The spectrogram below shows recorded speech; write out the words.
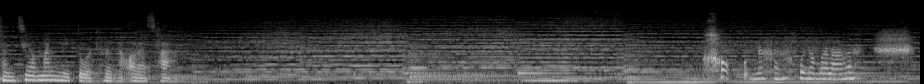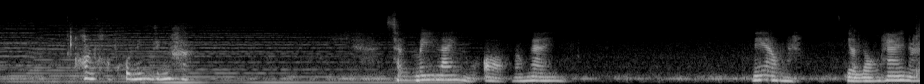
ฉันเชื่อมั่นในตัวเธอนะอรชา ขอบคุณนะคะ คุณอมราออนขอบคุณจริงๆค่ะ ฉันไม่ไล่หนูออกแล้วไง ไม่เอานะอย่าร้องไห้นะ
